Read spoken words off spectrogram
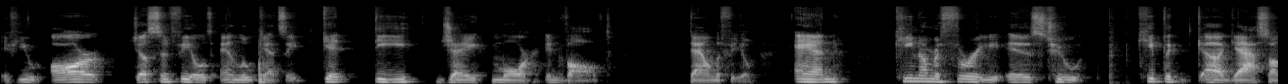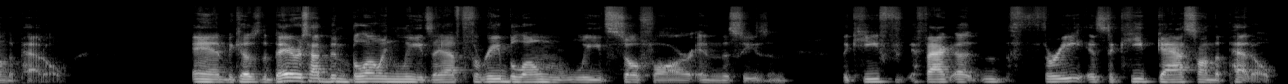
if you are Justin Fields and Luke Getsy, get DJ Moore involved down the field. And key number three is to keep the uh, gas on the pedal. And because the Bears have been blowing leads, they have three blown leads so far in the season. The key f- fact uh, three is to keep gas on the pedal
